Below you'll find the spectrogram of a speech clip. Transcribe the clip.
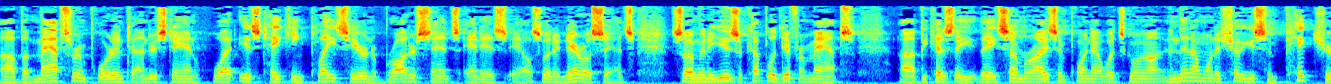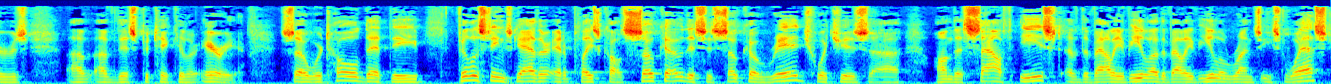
Uh, but maps are important to understand what is taking place here in a broader sense and is also in a narrow sense. So I'm going to use a couple of different maps. Uh, because they, they summarize and point out what's going on. And then I want to show you some pictures of, of this particular area. So we're told that the Philistines gather at a place called Soko. This is Soko Ridge, which is uh, on the southeast of the Valley of Elah. The Valley of Elah runs east west.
